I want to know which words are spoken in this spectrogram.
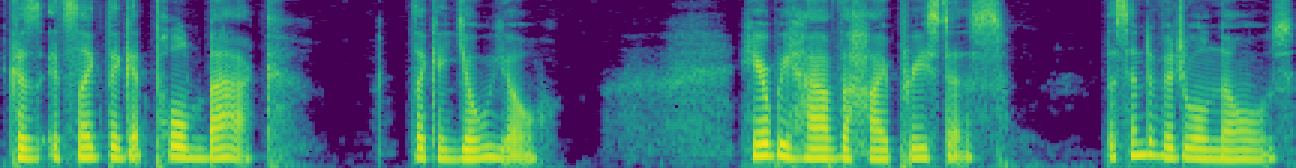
because it's like they get pulled back. It's like a yo yo. Here we have the high priestess. This individual knows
